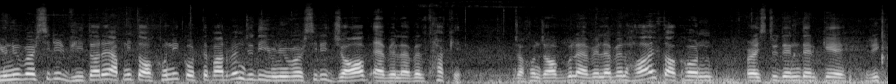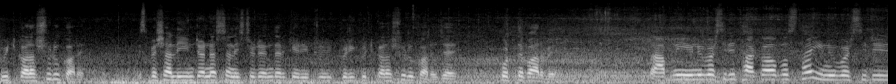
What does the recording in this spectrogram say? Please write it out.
ইউনিভার্সিটির ভিতরে আপনি তখনই করতে পারবেন যদি ইউনিভার্সিটির জব অ্যাভেলেবেল থাকে। যখন জবগুলো অ্যাভেলেবেল হয়, তখন ওরা স্টুডেন্টদেরকে রিক্রুইট করা শুরু করে। স্পেশালি ইন্টারন্যাশনাল স্টুডেন্টদেরকে রিক্রুইট করা শুরু করে যে করতে পারবে। তো আপনি ইউনিভার্সিটি থাকা অবস্থায় ইউনিভার্সিটির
